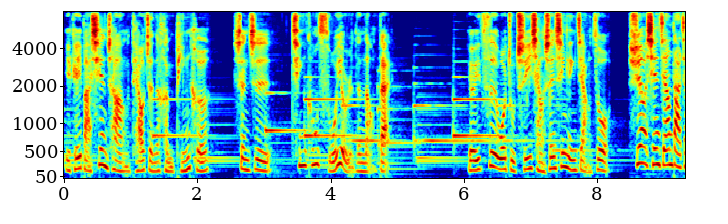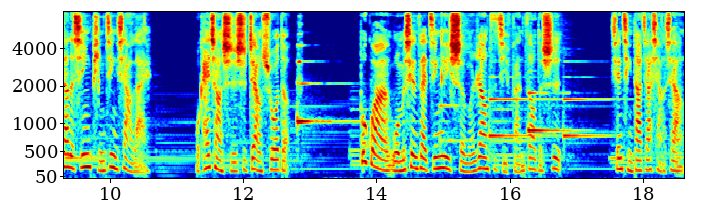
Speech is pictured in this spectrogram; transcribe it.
也可以把现场调整得很平和，甚至清空所有人的脑袋。有一次，我主持一场身心灵讲座，需要先将大家的心平静下来。我开场时是这样说的：不管我们现在经历什么让自己烦躁的事，先请大家想象，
